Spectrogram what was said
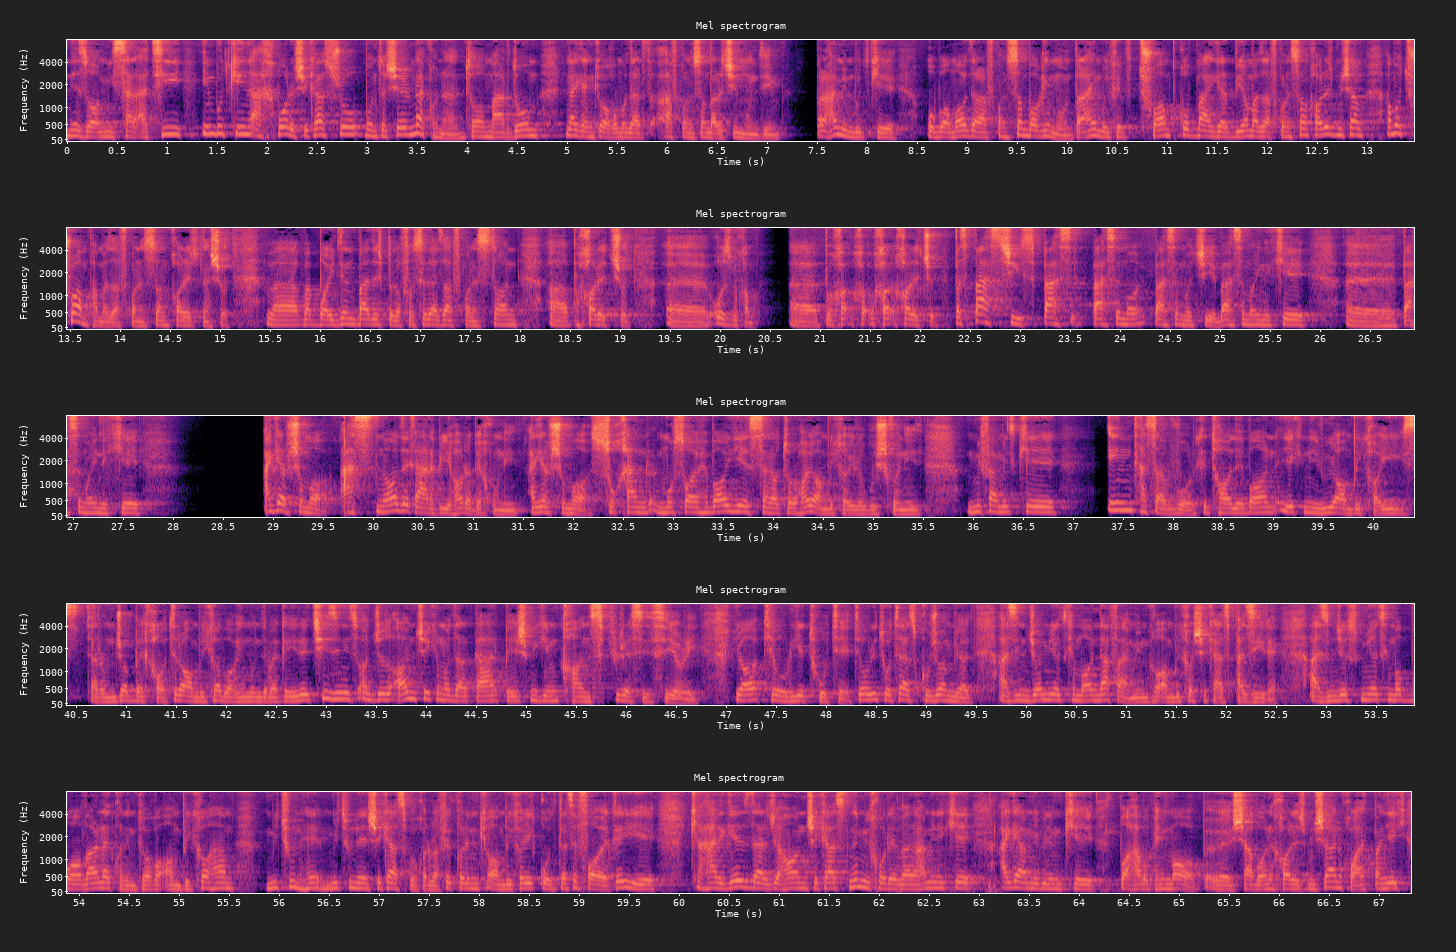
نظامی صنعتی این بود که این اخبار شکست رو منتشر نکنن تا مردم نگن که آقا ما در افغانستان برای چی موندیم. برای همین بود که اوباما در افغانستان باقی موند. برای همین بود که ترامپ گفت من اگر بیام از افغانستان خارج میشم اما ترامپ هم از افغانستان خارج نشد و و بایدن بعدش بلافاصله از افغانستان خارج شد. عذر می‌خوام. خارج شد. پس بحث چیست؟ بحث بحث ما بحث ما چیه؟ بحث ما اینه که بحث ما اینه که اگر شما اسناد غربی ها رو بخونید اگر شما سخن مصاحبه های سناتورهای آمریکایی رو گوش کنید می‌فهمید که این تصور که طالبان یک نیروی آمریکایی است در اونجا به خاطر آمریکا باقی مونده و غیره چیزی نیست. جز آنچه که ما در غرب بهش میگیم کانسپیرسی تئوری یا تئوری توته. تئوری توته از کجا میاد؟ از اینجا میاد که ما نفهمیم که آمریکا شکست پذیره از اینجا میاد که ما باور نکنیم که آقا آمریکا هم می‌تونه می‌تونه شکست بخوره و فکر کنیم که آمریکا یک قدرت فائقه ایه که هرگز در جهان شکست نمی‌خوره و همینه که اگر می‌بینیم که با هواپیما شبانه خارج میشن خب حتما یک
